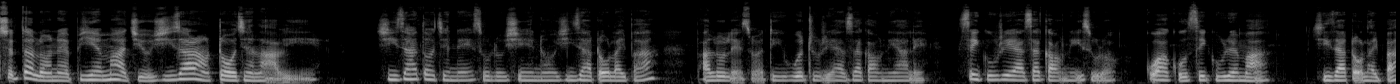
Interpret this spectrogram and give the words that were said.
ချစ်သက်လွန်တဲ့ဘီယံမကြီးကိုရီးစားအောင်တော်ကျင်လာပြီရီးစားတော်ကျင်နေဆိုလို့ရှိရင်တော့ရီးစားတော်လိုက်ပါဘာလို့လဲဆိုတော့ဒီဝတ္ထုတွေကဇက်ကောင်တွေကလည်းစိတ်ကူးတွေကဇက်ကောင်နေဆိုတော့ကိုယ့်အကိုစိတ်ကူးထဲမှာ ရီစားတော်လိုက်ပါ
